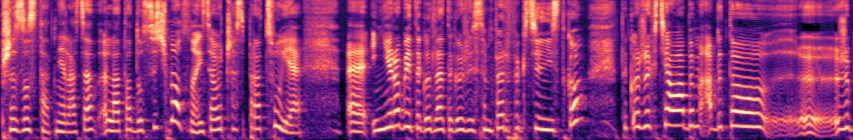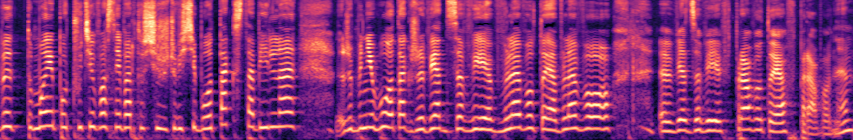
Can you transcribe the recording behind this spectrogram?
przez ostatnie lata, lata dosyć mocno i cały czas pracuję. E, I nie robię tego dlatego, że jestem perfekcjonistką, tylko że chciałabym, aby to, e, żeby to moje poczucie własnej wartości rzeczywiście było tak stabilne, żeby nie było tak, że wiatr zawieje w lewo, to ja w lewo, e, wiatr zawieje w prawo, to ja w prawo, nie?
